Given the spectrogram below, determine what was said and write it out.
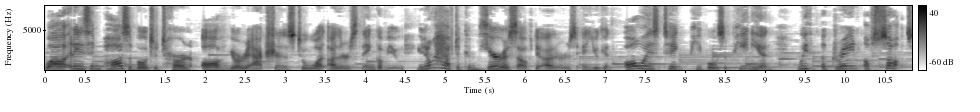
While it is impossible to turn off your reactions to what others think of you, you don't have to compare yourself to others, and you can always take people's opinion with a grain of salt.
